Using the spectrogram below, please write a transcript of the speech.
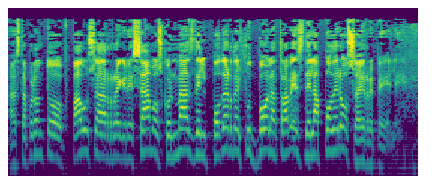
Hasta pronto. Pausa. Regresamos con más del poder del fútbol a través de la poderosa RPL.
